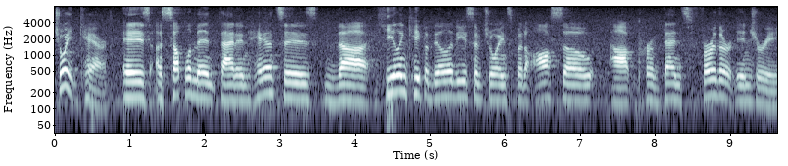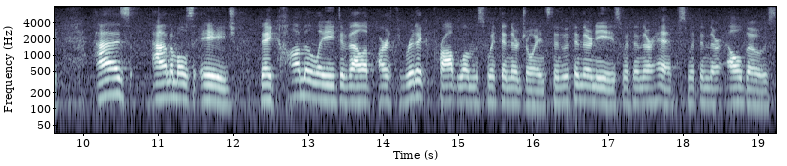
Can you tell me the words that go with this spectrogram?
Joint Care is a supplement that enhances the healing capabilities of joints, but also uh, prevents further injury. As animals age, they commonly develop arthritic problems within their joints, within their knees, within their hips, within their elbows.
